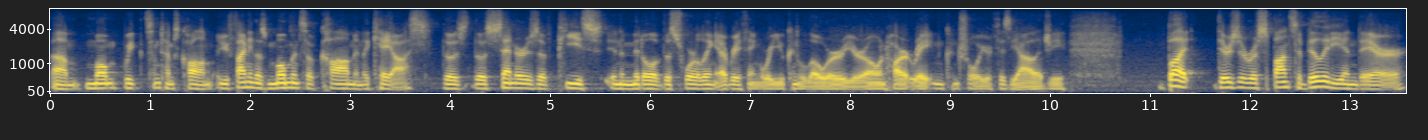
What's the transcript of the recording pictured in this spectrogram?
um, mom- we sometimes call them, are you finding those moments of calm in the chaos, those those centers of peace in the middle of the swirling everything where you can lower your own heart rate and control your physiology. But there's a responsibility in there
